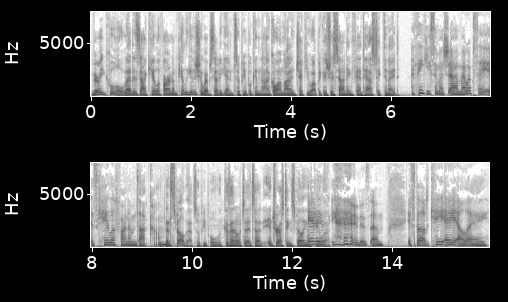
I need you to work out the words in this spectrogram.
Very cool. That is uh, Kala Farnham. Kala, give us your website again so people can uh, go online and check you out because you're sounding fantastic tonight. Thank you so much. Uh, my website is kalafarnham.com. And spell that so people, because I know it's, a, it's an interesting spelling of It is. Kala. it is. Um, it's spelled K A L A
